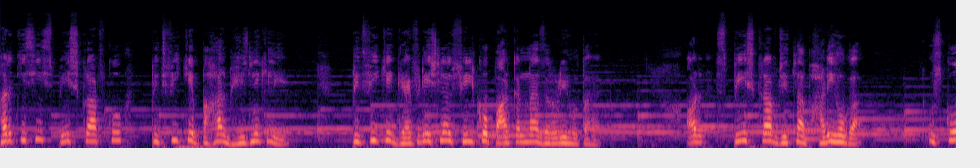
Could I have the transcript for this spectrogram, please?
हर किसी स्पेसक्राफ्ट को पृथ्वी के बाहर भेजने के लिए पृथ्वी के ग्रेविटेशनल फ़ील्ड को पार करना ज़रूरी होता है। और स्पेसक्राफ्ट जितना भारी होगा, उसको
